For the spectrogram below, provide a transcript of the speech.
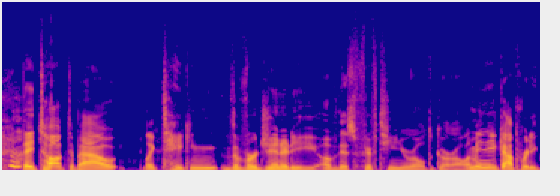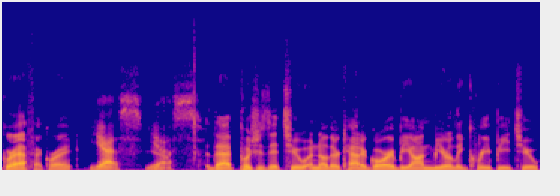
they talked about like taking the virginity of this 15 year old girl. I mean, it got pretty graphic, right? Yes, yes. That pushes it to another category beyond merely creepy to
